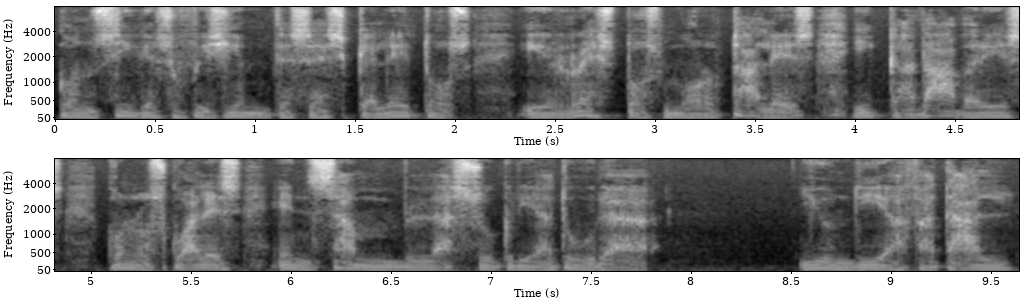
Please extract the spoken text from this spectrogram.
consigue suficientes esqueletos y restos mortales y cadáveres con los cuales ensambla su criatura. Y un día fatal,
